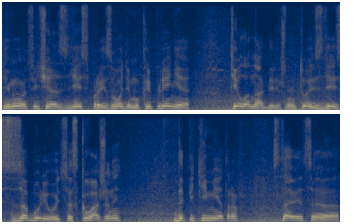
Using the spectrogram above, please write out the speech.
И мы вот сейчас здесь производим укрепление тела набережной. То есть здесь забуриваются скважины до 5 метров. Ставится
